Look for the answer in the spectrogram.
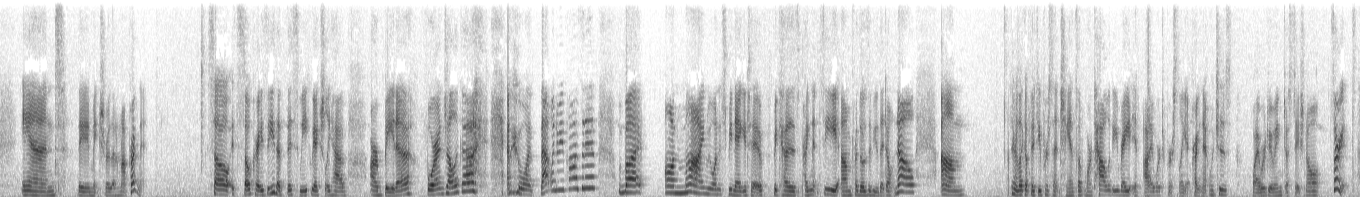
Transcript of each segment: and they make sure that I'm not pregnant. So it's so crazy that this week we actually have our beta for Angelica and we want that one to be positive, but on mine we want it to be negative because pregnancy, um, for those of you that don't know, um, there's like a 50% chance of mortality rate if I were to personally get pregnant, which is why we're doing gestational surrogates.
